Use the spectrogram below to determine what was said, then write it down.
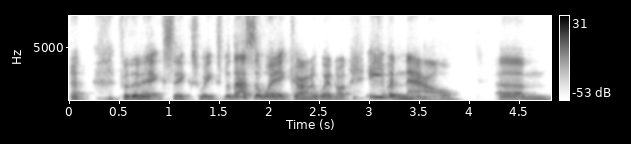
for the next six weeks. But that's the way it kind of went on. Even now, um,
